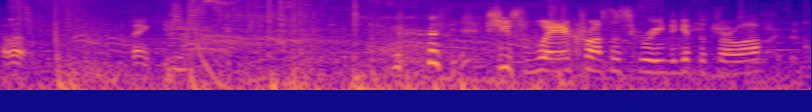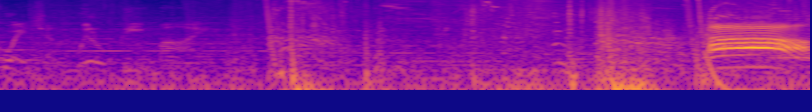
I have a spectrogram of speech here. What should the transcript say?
Hello. Thank you. Shoots way across the screen to get the throw off. Oh!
